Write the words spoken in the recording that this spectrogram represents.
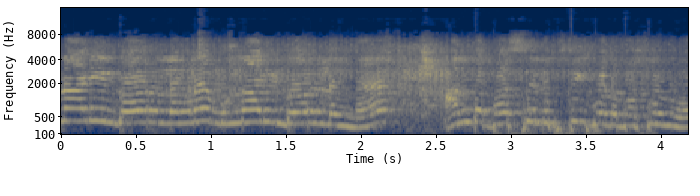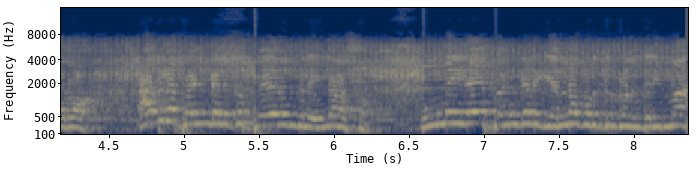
முன்னாடியும் டோர் இல்லைங்கண்ணா முன்னாடியும் டோர் இல்லைங்கண்ணா. அந்த பஸ் லிப்ஸ்டிக் போட்ட பஸ் ஒன்று வரும். அதில் பெண்களுக்கு பேருந்து இலவசம். உண்மையிலே பெண்களுக்கு என்ன கொடுத்துருக்கணும் தெரியுமா?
